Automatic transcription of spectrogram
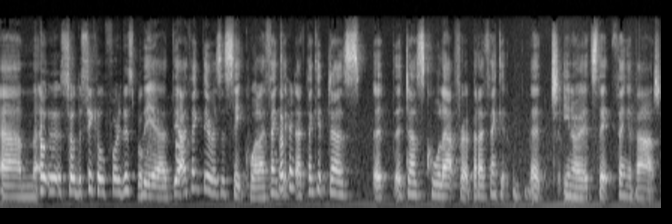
um, oh, uh, so the sequel for this book? Yeah, yeah, I think there is a sequel. I think okay. it, I think it does it, it does call out for it. But I think it, it you know it's that thing about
